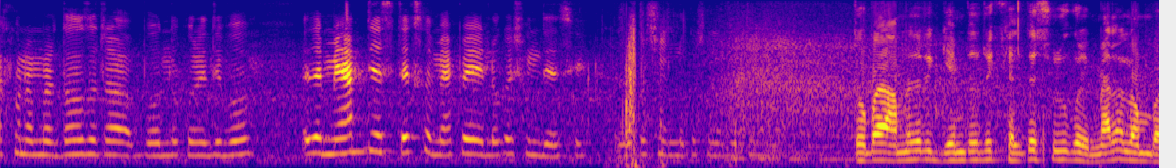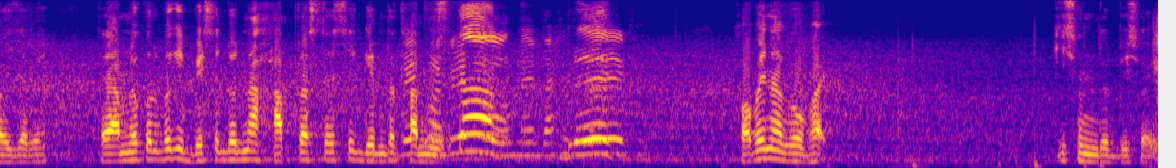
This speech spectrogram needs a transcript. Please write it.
এখন আমরা দরজাটা বন্ধ করে দিব। এই যে ম্যাপ দিয়েছে দেখছ? ম্যাপে লোকেশন দিয়েছি। লোকেশন লোকেশন যেতে হবে তো ভাই আমরা যদি গেমটা যদি খেলতে শুরু করি মেলা লম্বা হয়ে যাবে। তাই আমরা করব কি বেশি দূর না হাফ রাস্তায় এসে গেমটা থামিয়ে! হবে না গো ভাই। কি সুন্দর বিষয়।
